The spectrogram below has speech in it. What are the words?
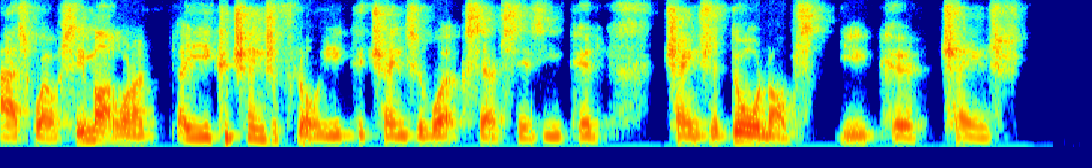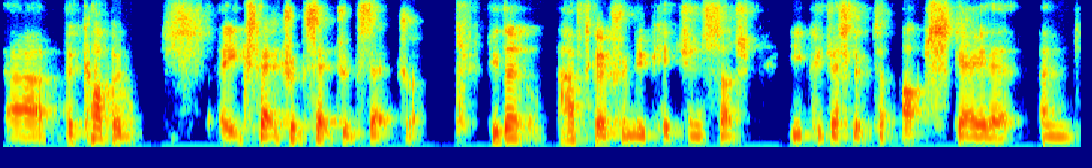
as well. So you might want to, uh, you could change the floor, you could change the work surfaces, you could change the doorknobs, you could change uh, the cupboards, etc., etc., etc. You don't have to go for a new kitchen as such. You could just look to upscale it and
